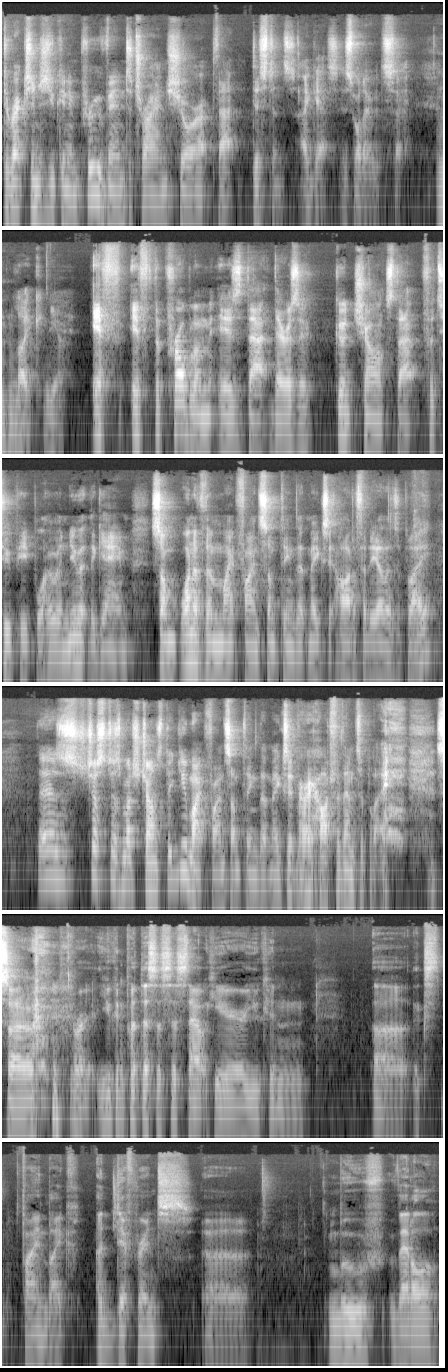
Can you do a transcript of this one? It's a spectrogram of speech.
directions you can improve in to try and shore up that distance. I guess is what I would say. Like, Yeah. if if the problem is that there is a good chance that for two people who are new at the game, some one of them might find something that makes it harder for the other to play. There's just as much chance that you might find something that makes it very hard for them to play. So, Right. You can put this assist out here. You can uh, ex- find like a different uh, move that'll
